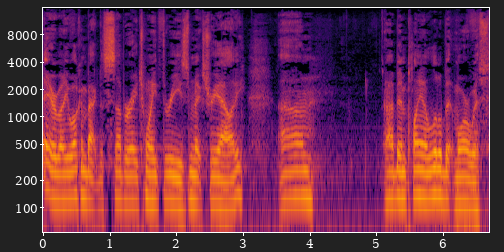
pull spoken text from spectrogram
Hey everybody, welcome back to Subere 23's Mixed Reality. Um, I've been playing a little bit more with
